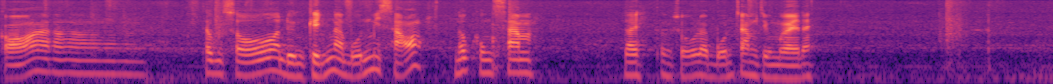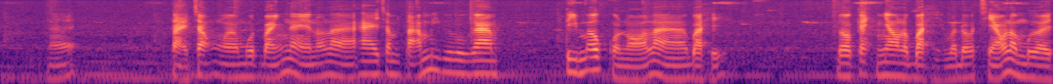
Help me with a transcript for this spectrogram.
có ờ, thông số đường kính là 46 nốc không xăm. Đây, thông số là 400 trừ 10 đây. Đấy. Tải trọng à, một bánh này nó là 280 kg tim ốc của nó là 7 đo cạnh nhau là 7 và đo chéo là 10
